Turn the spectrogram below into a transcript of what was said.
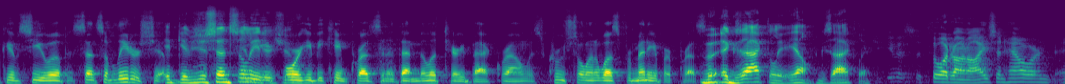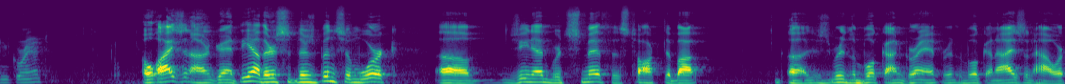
gives you a sense of leadership. It gives you a sense of leadership. Before he became president, that military background was crucial, and it was for many of our presidents. But exactly, yeah, exactly. Give us a thought on Eisenhower and, and Grant. Oh, Eisenhower and Grant. Yeah, there's there's been some work. Uh, Jean Edward Smith has talked about uh, he's written the book on Grant, written the book on Eisenhower,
